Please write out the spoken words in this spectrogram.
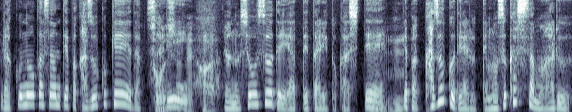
酪農家さんってやっぱ家族経営だったり、ね。はあの少数でやってたりとかして、うんうん。やっぱ家族でやるって難しさもある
